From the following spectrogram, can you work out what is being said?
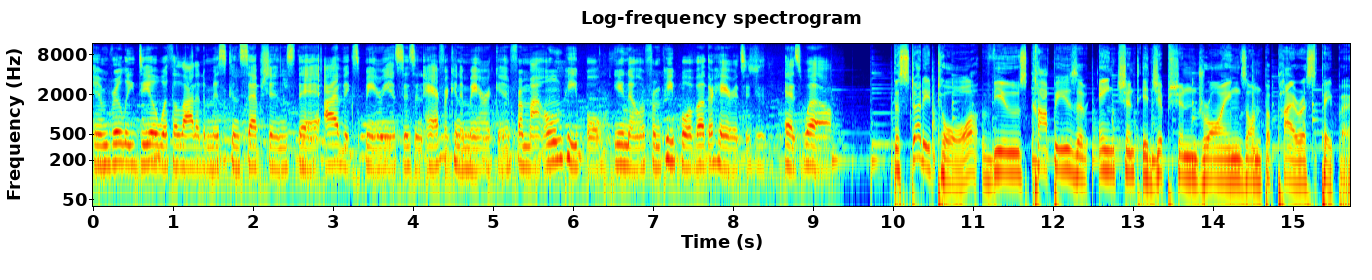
and really deal with a lot of the misconceptions that I've experienced as an African American from my own people, you know, and from people of other heritages as well. The study tour views copies of ancient Egyptian drawings on papyrus paper.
